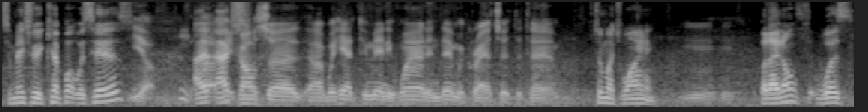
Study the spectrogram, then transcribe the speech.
To make sure he kept what was his? Yeah. I Uh, actu- because uh, uh, we had too many whining Democrats at the time. Too much whining. hmm But I don't th- was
